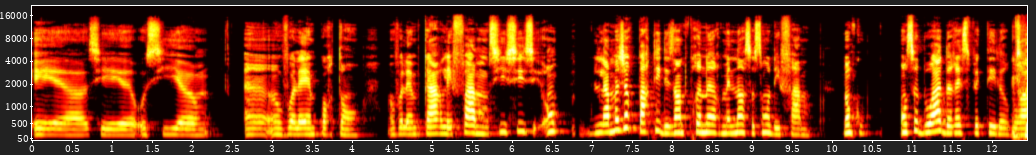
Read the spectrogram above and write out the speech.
et euh, c'est aussi un, un, volet important car les femmes si si, si on, la majeure partie des entrepreneurs maintenant ce sont des femmes donc on se doit de respecter leurs droits,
